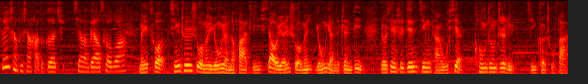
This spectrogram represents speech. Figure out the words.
非常非常好的歌曲，千万不要错过。没错，青春是我们永远的话题，校园是我们永远的阵地。有限时间，精彩无限，空中之旅即刻出发。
